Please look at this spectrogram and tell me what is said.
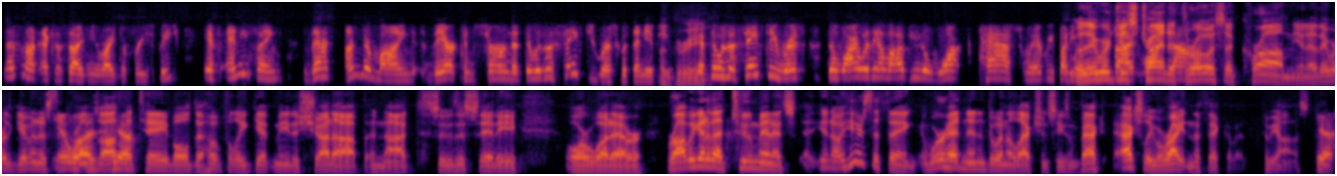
that's not exercising your right to free speech. If anything, that undermined their concern that there was a safety risk with any of you. Agreed. If there was a safety risk, then why were they allowed you to walk past when everybody? Was Well, they were just trying to down? throw us a crumb. You know, they were giving us the It crumbs was, off yeah. the table to hopefully get me to shut up and not sue the city or whatever. Rob, we got about two minutes. You know, here's the thing: we're heading into an election season. Back, actually, we're right in the thick of it. To be honest, Yes.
